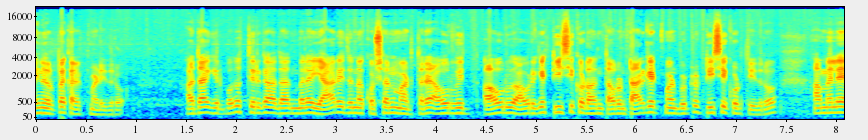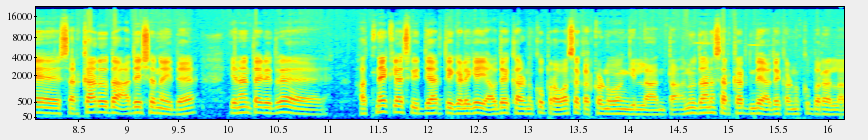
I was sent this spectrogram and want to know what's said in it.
ಐನೂರು ರೂಪಾಯಿ ಕಲೆಕ್ಟ್ ಮಾಡಿದರು. ಅದಾಗಿರ್ಬೋದು, ತಿರ್ಗಾ ಅದಾದಮೇಲೆ ಯಾರು ಇದನ್ನು ಕ್ವಶನ್ ಮಾಡ್ತಾರೆ, ಅವ್ರು ವಿದ್, ಅವರು, ಅವರಿಗೆ ಟಿ ಸಿ ಕೊಡೋ ಅಂತ ಅವ್ರನ್ನ ಟಾರ್ಗೆಟ್ ಮಾಡಿಬಿಟ್ಟು ಟಿ ಸಿ ಕೊಡ್ತಿದ್ರು. ಆಮೇಲೆ ಸರ್ಕಾರದ ಆದೇಶನೇ ಇದೆ. ಏನಂತ ಹೇಳಿದರೆ, ಹತ್ತನೇ ಕ್ಲಾಸ್ ವಿದ್ಯಾರ್ಥಿಗಳಿಗೆ ಯಾವುದೇ ಕಾರಣಕ್ಕೂ ಪ್ರವಾಸ ಕರ್ಕೊಂಡು ಹೋಗಂಗಿಲ್ಲ ಅಂತ. ಅನುದಾನ ಸರ್ಕಾರದಿಂದ ಯಾವುದೇ ಕಾರಣಕ್ಕೂ ಬರಲ್ಲ.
